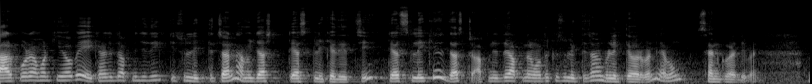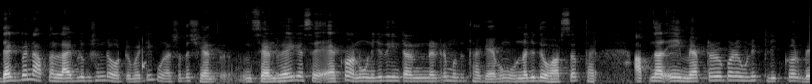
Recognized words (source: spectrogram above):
তারপরে আমার কি হবে? এখানে যদি আপনি যদি কিছু লিখতে চান, আমি জাস্ট টেস্ট লিখে দিচ্ছি। টেস্ট লিখে জাস্ট আপনি যদি আপনার মতো কিছু লিখতে চান লিখতে পারবেন এবং সেন্ড করে দিবেন। দেখবেন আপনার লাইভ লোকেশনটা অটোমেটিক ওনার সাথে সেন্ড হয়ে গেছে। এখন উনি যদি ইন্টারনেটের মধ্যে থাকে এবং ওনার যদি হোয়াটসঅ্যাপ থাকে, আপনার এই ম্যাপটার উপরে উনি ক্লিক করবে।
